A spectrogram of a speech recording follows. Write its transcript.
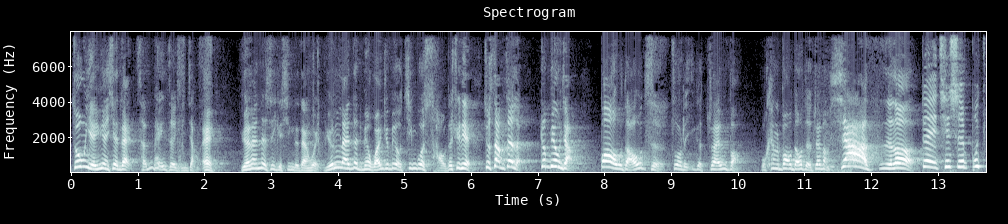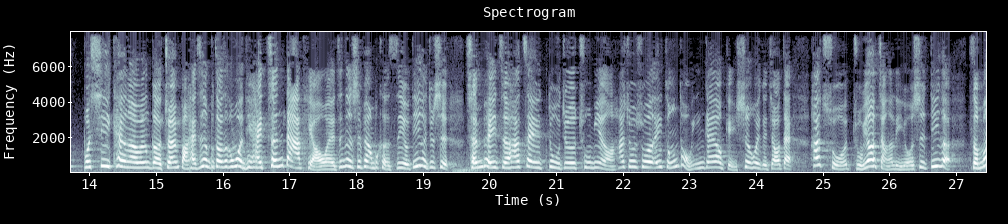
中研院现在陈培哲已经讲，哎。原来那是一个新的单位，原来那里面完全没有经过好的训练就上阵了，更不用讲。报道者做了一个专访，我看了报道者专访，吓死了。对，其实不不细看了那个专访，还真的不知道这个问题还真大条哎，真的是非常不可思议。第一个就是陈培哲他再度就是出面啊，他就说，哎，总统应该要给社会一个交代。他所主要讲的理由是，第一个。怎么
